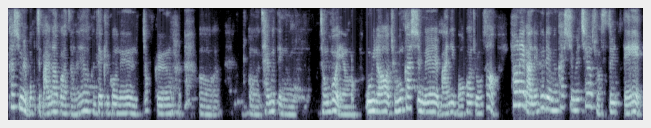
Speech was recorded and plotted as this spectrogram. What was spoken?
칼슘을 먹지 말라고 하잖아요. 근데 그거는 조금 어, 어, 잘못된 정보예요. 오히려 좋은 칼슘을 많이 먹어줘서 혈액 안에 흐르는 칼슘을 채워줬을 때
